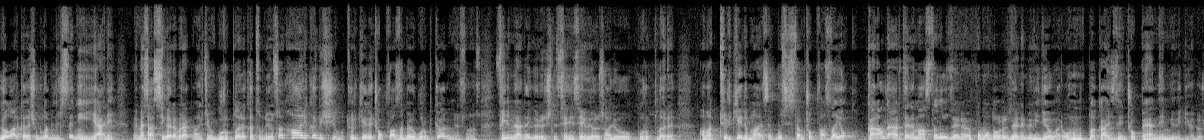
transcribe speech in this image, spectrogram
yol arkadaşı bulabilirsen iyi. Yani mesela sigara bırakmak için gruplara katılıyorsan harika bir şey bu. Türkiye'de çok fazla böyle grup görmüyorsunuz. Filmlerde görüyoruz işte seni seviyoruz Haluk grupları. Ama Türkiye'de maalesef bu sistem çok fazla yok. Kanalda erteleme hastalığı üzerine ve Pomodoro üzerine bir video var. Onu mutlaka izleyin. Çok beğendiğim bir videodur.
